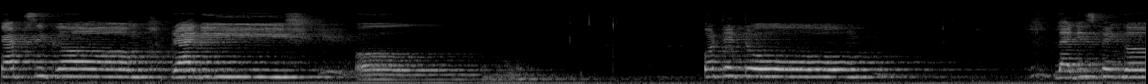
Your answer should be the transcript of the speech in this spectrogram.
capsicum, radish, uh, potato, ladies finger,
